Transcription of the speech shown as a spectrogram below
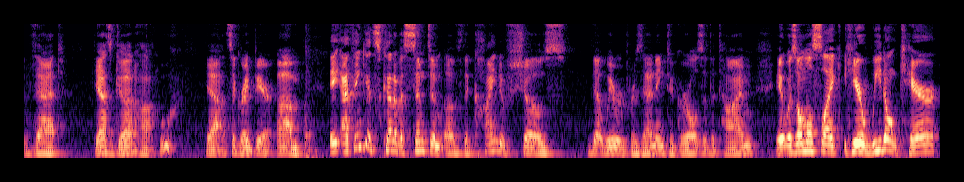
that yeah, it's good, huh? Whew. Yeah, it's a great beer. Um, it, I think it's kind of a symptom of the kind of shows that we were presenting to girls at the time. It was almost like here we don't care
